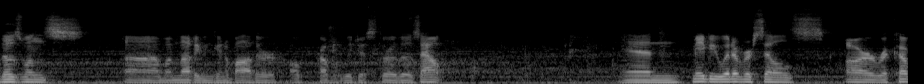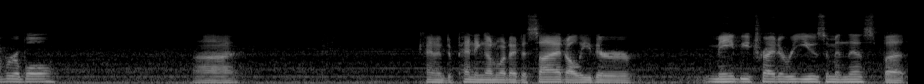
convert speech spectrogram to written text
those ones um, I'm not even going to bother. I'll probably just throw those out. And maybe whatever cells are recoverable, uh, kind of depending on what I decide, I'll either maybe try to reuse them in this, but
